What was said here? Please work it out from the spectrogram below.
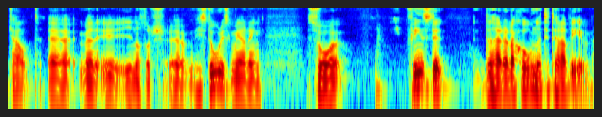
kallt, eh, men i, i någon sorts eh, historisk mening så finns det den här relationen till Tel Aviv.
